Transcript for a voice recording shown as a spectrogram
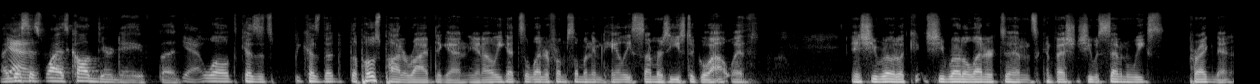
I Yeah. guess that's why it's called Dear Dave. But Yeah, well, because it's because the the post pod arrived again. You know, he gets a letter from someone named Haley Summers he used to go out with, and she wrote a she wrote a letter to him. It's a confession. She was seven weeks pregnant,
